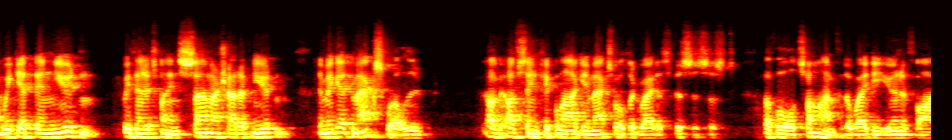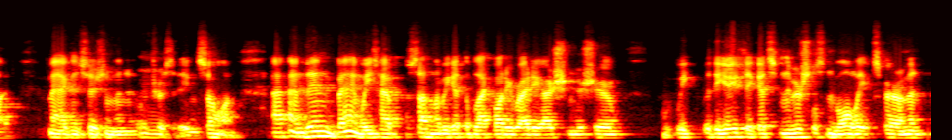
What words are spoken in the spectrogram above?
We get then Newton. We then explain so much out of Newton. Then we get Maxwell. I've seen people argue Maxwell's the greatest physicist of all time for the way he unified magnetism and mm-hmm. electricity mm. and so on. Uh, and then bam, we have suddenly we get the black body radiation issue. We with the ether gets the Michelson-Morley experiment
